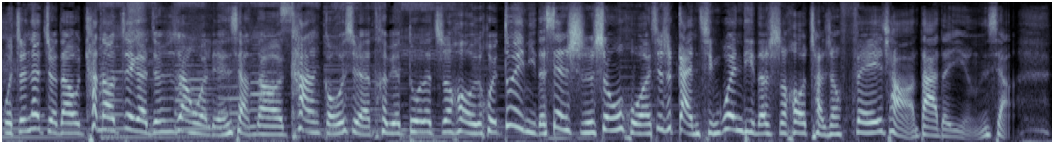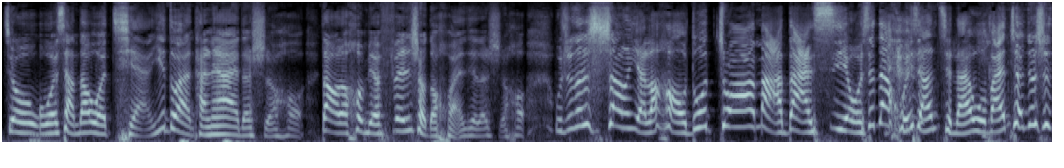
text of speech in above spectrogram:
我真的觉得我看到这个，就是让我联想到看狗血特别多了之后，会对你的现实生活，就是感情问题的时候产生非常大的影响。就我想到我前一段谈恋爱的时候，到了后面分手的环节的时候，我真的是上演了好多抓马大戏。我现在回想起来，我完全就是。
